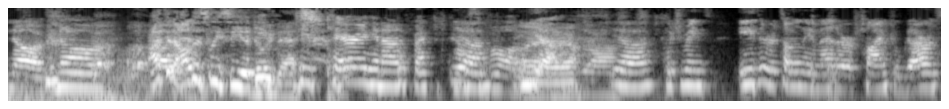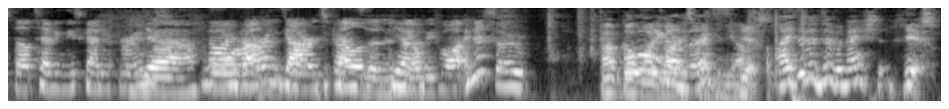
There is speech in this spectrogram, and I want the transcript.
No. no. I can honestly see you doing that. He's carrying an artifact of Yeah. Kazavon. Oh, yeah. Yeah. Which means either it's only a matter of time till Garen starts having these kind of dreams. Yeah. No, uh, or Garen's Garen's, Garen's a paladin and yeah. he'll be fine. So I've got my Following on virus this- backing you up. Yes. I did a divination. Yes.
